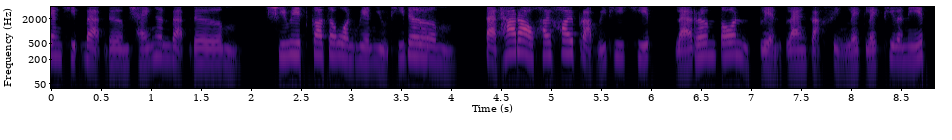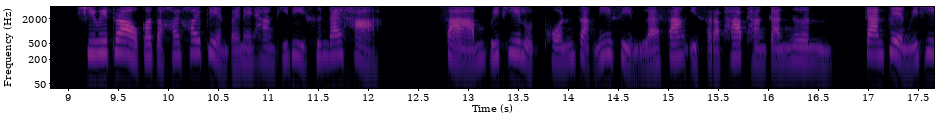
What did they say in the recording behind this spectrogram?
ยังคิดแบบเดิมใช้เงินแบบเดิม ชีวิตก็จะวนเวียนอยู่ที่เดิม แต่ถ้าเราค่อยๆ ปรับวิธีคิด และเริ่มต้นเปลี่ยนแปลงจากสิ่งเล็กๆ ทีละนิด ชีวิตเราก็จะค่อยๆ เปลี่ยนไปในทางที่ดีขึ้นได้ค่ะ 3. วิธีหลุดพ้นจากหนี้สินและสร้างอิสรภาพทางการเงิน การเปลี่ยนวิธี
